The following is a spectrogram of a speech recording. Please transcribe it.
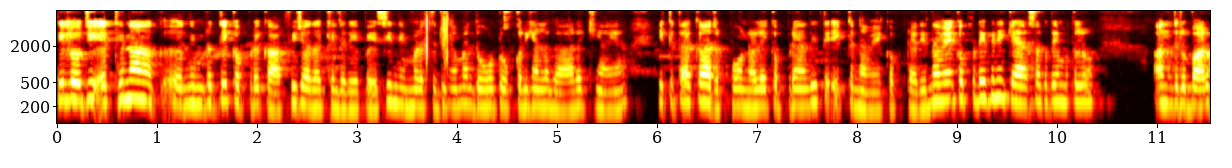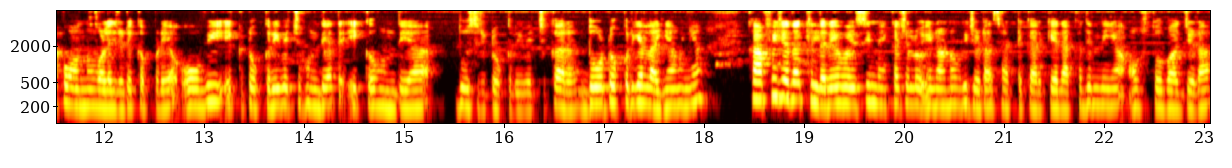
ਤੇ ਲੋ ਜੀ, ਇੱਥੇ ਨਾ ਨਿਮਰਤ ਦੇ ਕੱਪੜੇ ਕਾਫੀ ਜ਼ਿਆਦਾ ਖਿਲਰੇ ਪਏ ਸੀ। ਨਿਮਰਤ ਦੀਆਂ ਮੈਂ ਦੋ ਟੋਕਰੀਆਂ ਲਗਾ ਰੱਖੀਆਂ ਆ। ਇੱਕ ਤਾਂ ਘਰ ਪਾਉਣ ਵਾਲੇ ਕੱਪੜਿਆਂ ਦੀ ਤੇ ਇੱਕ ਨਵੇਂ ਕੱਪੜਿਆਂ ਦੀ। ਨਵੇਂ ਕੱਪੜੇ ਵੀ ਨਹੀਂ ਕਹਿ ਸਕਦੇ, ਮਤਲਬ ਅੰਦਰ ਬਾਹਰ ਪਾਉਣ ਨੂੰ ਵਾਲੇ ਜਿਹੜੇ ਕੱਪੜੇ ਆ, ਉਹ ਵੀ ਇੱਕ ਟੋਕਰੀ ਵਿੱਚ ਹੁੰਦੇ ਆ ਅਤੇ ਇੱਕ ਹੁੰਦੇ ਆ ਦੂਸਰੀ ਟੋਕਰੀ ਵਿੱਚ ਘਰ। ਦੋ ਟੋਕਰੀਆਂ ਲਾਈਆਂ ਹੋਈਆਂ। ਕਾਫੀ ਜ਼ਿਆਦਾ ਖਿਲਰੇ ਹੋਏ ਸੀ। ਮੈਂ ਕਿਹਾ ਚਲੋ ਇਹਨਾਂ ਨੂੰ ਵੀ ਜਿਹੜਾ ਸੈੱਟ ਕਰਕੇ ਰੱਖ ਦਿੰਦੀ ਆ ਉਸ ਤੋਂ ਬਾਅਦ ਜਿਹੜਾ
